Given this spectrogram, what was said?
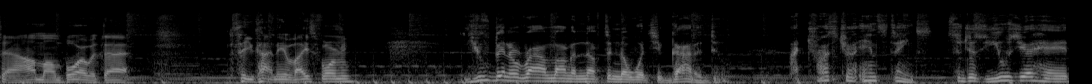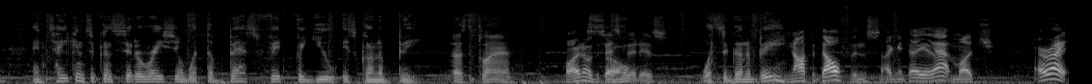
Yeah, I'm on board with that. So you got any advice for me? You've been around long enough to know what you gotta do. I trust your instincts. So just use your head and take into consideration what the best fit for you is gonna be. That's the plan. Oh, I know what the so, best fit is. What's it gonna be? Not the Dolphins. I can tell you that much. All right.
